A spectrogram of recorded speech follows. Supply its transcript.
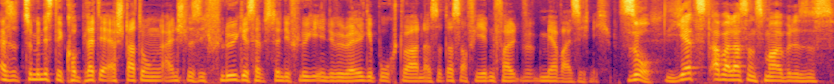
also zumindest eine komplette Erstattung, einschließlich Flüge, selbst wenn die Flüge individuell gebucht waren. Also das auf jeden Fall, mehr weiß ich nicht. So, jetzt aber lass uns mal über dieses,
